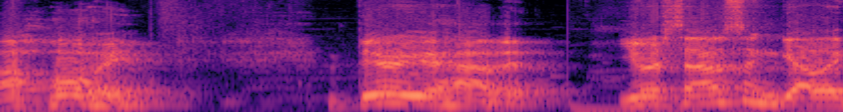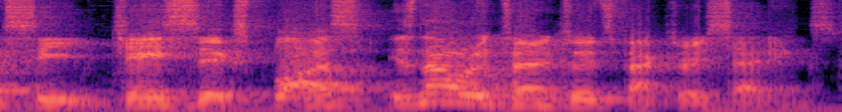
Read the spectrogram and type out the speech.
Ahoy! There you have it. Your Samsung Galaxy J6 Plus is now returned to its factory settings.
